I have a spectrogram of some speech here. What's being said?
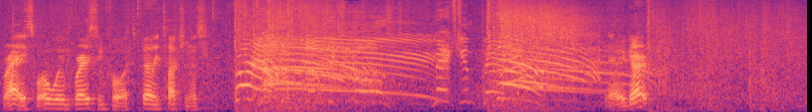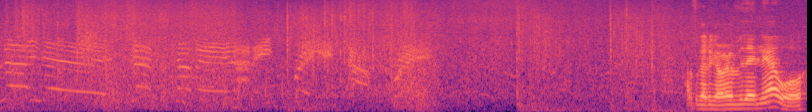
Brace? What are we bracing for? It's barely touching us. There we go. I've we got to go over there now or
